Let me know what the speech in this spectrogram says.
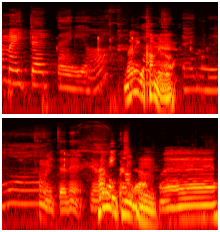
うんガメ。いたんだよ。何がカメ？あのカメいたね。カメいたんだ。うんへえ。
